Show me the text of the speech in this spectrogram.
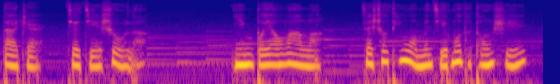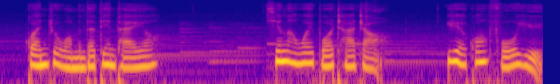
到这儿就结束了。您不要忘了，在收听我们节目的同时，关注我们的电台哟。新浪微博查找“月光浮语”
